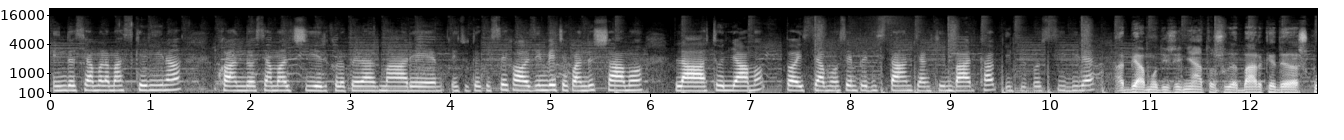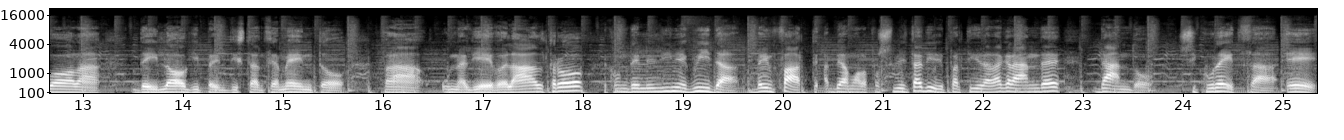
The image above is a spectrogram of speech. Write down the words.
indossiamo la mascherina quando siamo al circolo per armare e tutte queste cose, invece quando usciamo la togliamo, poi stiamo sempre distanti anche in barca il più possibile. Abbiamo disegnato sulle barche della scuola dei loghi per il distanziamento fra un allievo e l'altro, con delle linee guida ben fatte abbiamo la possibilità di ripartire alla grande dando sicurezza e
